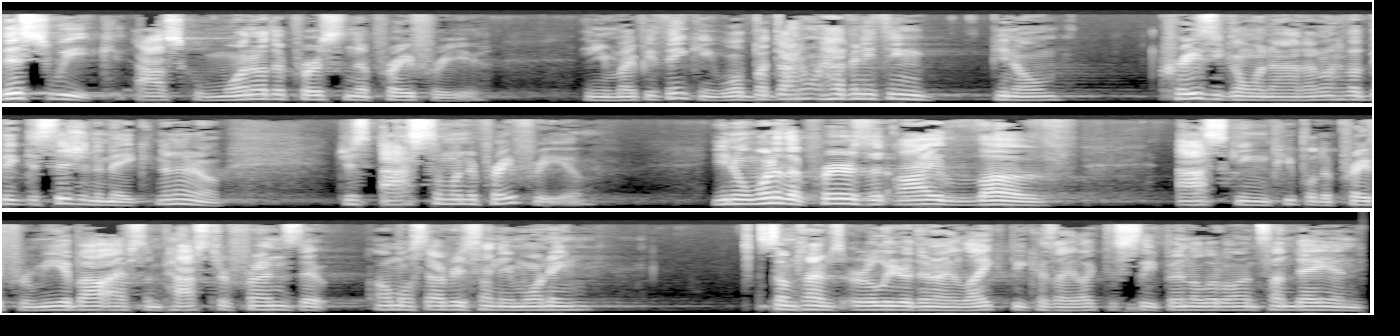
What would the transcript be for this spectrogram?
this week, ask one other person to pray for you. And you might be thinking, well, but I don't have anything, you know, crazy going on. I don't have a big decision to make. No, no, no. Just ask someone to pray for you. You know, one of the prayers that I love asking people to pray for me about, I have some pastor friends that almost every Sunday morning, sometimes earlier than I like because I like to sleep in a little on Sunday and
